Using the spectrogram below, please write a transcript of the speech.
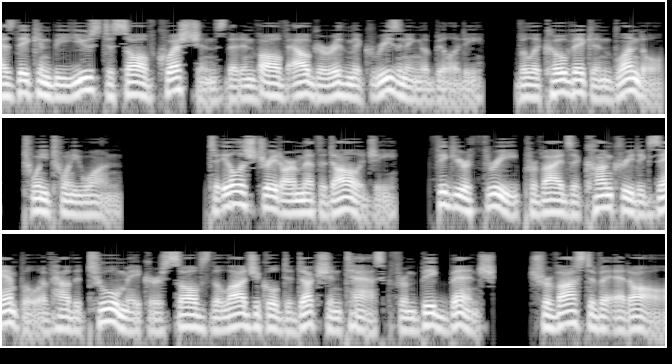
as they can be used to solve questions that involve algorithmic reasoning ability. Veličković and Blundell, 2021. To illustrate our methodology, Figure 3 provides a concrete example of how the toolmaker solves the logical deduction task from Big Bench, Shrivastava et al.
